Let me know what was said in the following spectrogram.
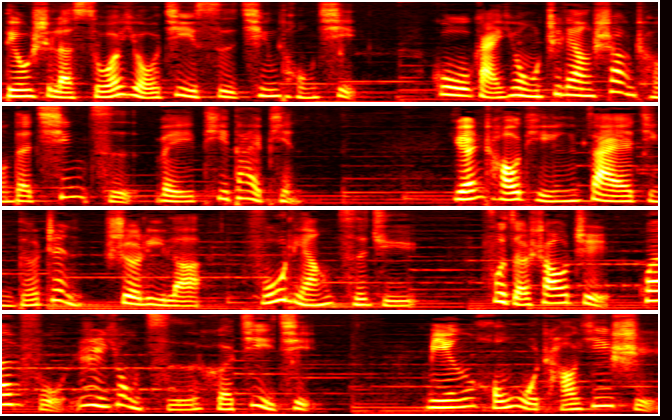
丢失了所有祭祀青铜器，故改用质量上乘的青瓷为替代品。元朝廷在景德镇设立了浮梁瓷局，负责烧制官府日用瓷和祭器。明洪武朝伊始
